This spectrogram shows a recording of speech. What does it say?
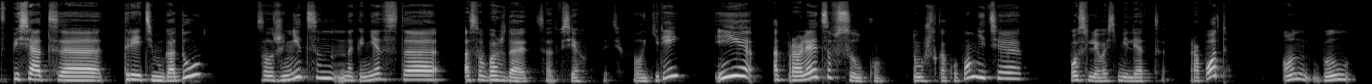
В 1953 году Солженицын наконец-то освобождается от всех вот этих лагерей и отправляется в ссылку. Потому что, как вы помните, после восьми лет работ он был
